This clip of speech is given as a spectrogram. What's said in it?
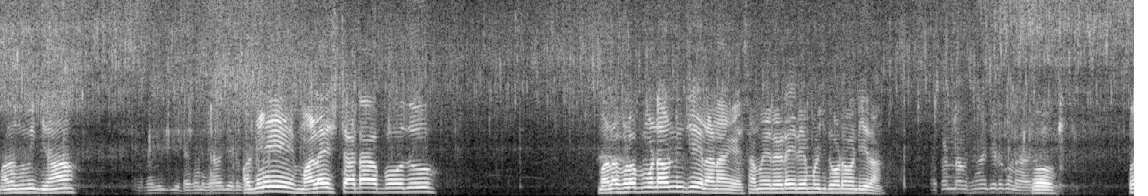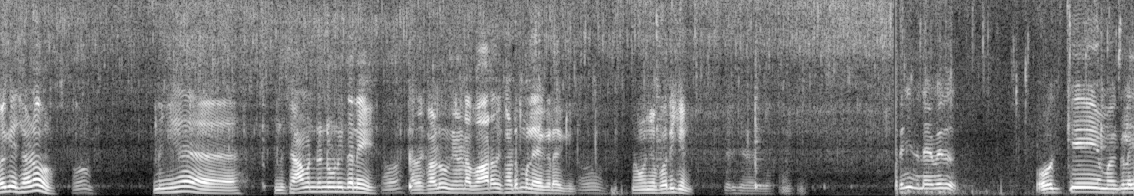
மழை எடுக்கும் மக்களே மழை ஸ்டார்ட் ஆக போகுது. மழை குழப்பம் ஒன்றும் செய்யலாம் நாங்கள் சமையல் இடையிலே முடிச்சு ஓட வேண்டியதான் ஓ. ஓகே சனு. நீங்கள் இந்த சாமன் நுனி தானே? ஆ. அதை கழுவுங்க என்னடா வாரது கடுமலையா கிடக்கு. நான் கொஞ்சம் இது? ஓகே மக்களே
